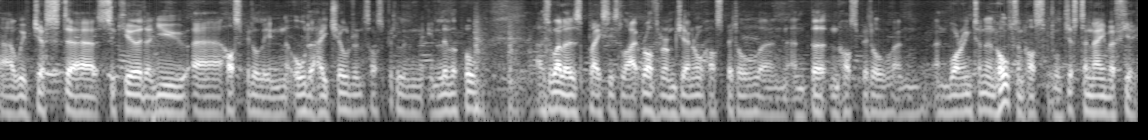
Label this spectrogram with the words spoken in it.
Uh, we've just uh, secured a new uh, hospital in Alder Children's Hospital in, in, Liverpool, as well as places like Rotherham General Hospital and, and Burton Hospital and, and Warrington and Halton Hospital, just to name a few.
